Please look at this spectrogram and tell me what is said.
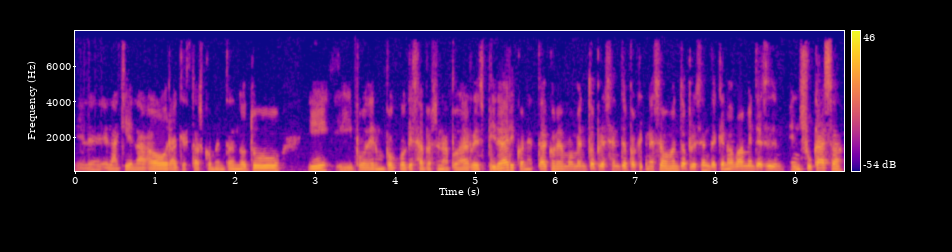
el, aquí y el ahora que estás comentando tú, y, poder un poco que esa persona pueda respirar y conectar con el momento presente, porque en ese momento presente, que normalmente es en, su casa,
